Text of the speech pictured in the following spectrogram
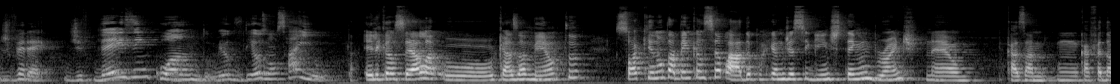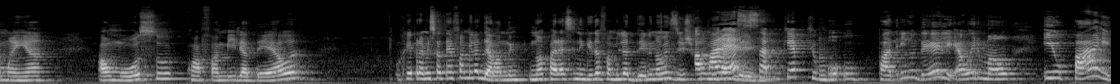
diferente. De vez em quando. Meu Deus, não saiu. Ele cancela o casamento, só que não tá bem cancelado, porque no dia seguinte tem um brunch, né? Um, casa, um café da manhã, almoço com a família dela. Porque pra mim só tem a família dela, não aparece ninguém da família dele, não existe família Aparece, dele. sabe por quê? Porque o, o padrinho dele é o irmão. E o pai.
